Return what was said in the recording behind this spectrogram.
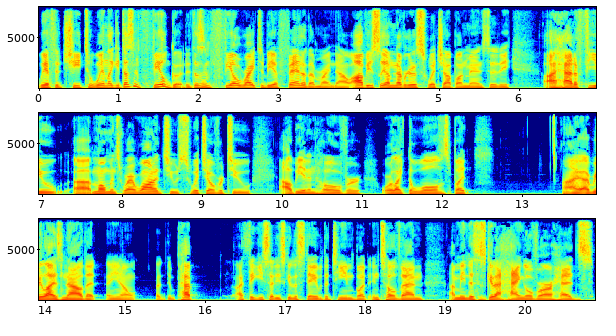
we have to cheat to win. Like it doesn't feel good. It doesn't feel right to be a fan of them right now. Obviously i'm never going to switch up on man city. I had a few uh, moments where I wanted to switch over to Albion and Hove or, or like the Wolves, but I, I realize now that you know Pep. I think he said he's going to stay with the team, but until then, I mean, this is going to hang over our heads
